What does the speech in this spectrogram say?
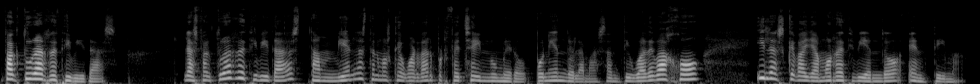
Facturas recibidas. Las facturas recibidas también las tenemos que guardar por fecha y número, poniendo la más antigua debajo y las que vayamos recibiendo encima.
